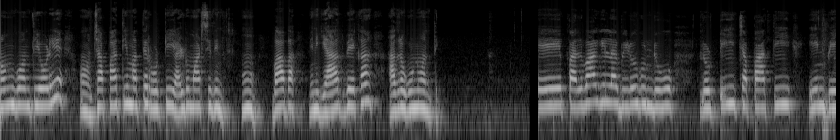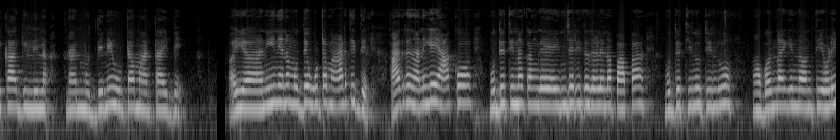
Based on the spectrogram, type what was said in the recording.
ರಂಗು ಅಂತ ಹೇಳಿ ಚಪಾತಿ ಮತ್ತೆ ರೊಟ್ಟಿ ಎರಡು ಮಾಡ್ಸಿದೀನಿ. ಹ್ಞೂ ಬಾ ಬಾ. ನಿನಗೆ ಯಾವ್ದು ಬೇಕಾ, ಅದ್ರಾಗ ಉಣ್ಣುವಂತೆ ಏ, ಪರವಾಗಿಲ್ಲ ಬಿಡುಗುಂಡು ರೊಟ್ಟಿ, ಚಪಾತಿ ಏನು ಬೇಕಾಗಿರ್ಲಿಲ್ಲ. ನಾನು ಮುದ್ದೆನೇ ಊಟ ಮಾಡ್ತಾ ಇದ್ದೆ. ಅಯ್ಯ, ನೀನೇನೋ ಮುದ್ದೆ ಊಟ ಮಾಡ್ತಿದ್ದೆ. ಆದ್ರೆ ನನಗೆ ಯಾಕೋ ಮುದ್ದೆ ತಿನ್ನಕಂಗೆ ಹಿಂಜರಿತದಳೇನ ಪಾಪ. ಮುದ್ದೆ ತಿಂದು ತಿಂದು ಬಂದಾಗಿಂದ ಅಂತ ಹೇಳಿ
